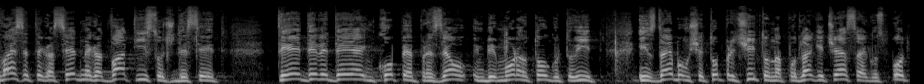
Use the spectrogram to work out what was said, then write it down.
26.7.2010 te DVD-je in kopije prezel in bi moral to ugotoviti. In zdaj bom še to prečital, na podlagi česa je gospod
